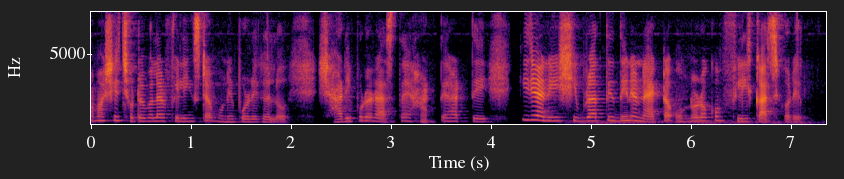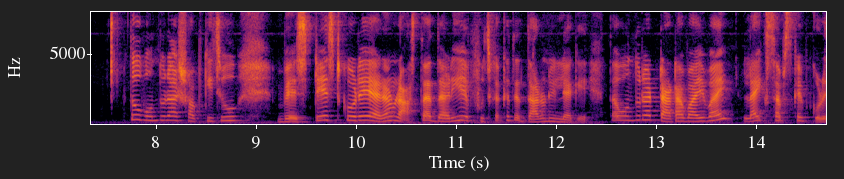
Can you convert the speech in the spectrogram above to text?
আমার সেই ছোটোবেলার ফিলিংসটা মনে পড়ে গেল। শাড়ি পরে রাস্তায় হাঁটতে হাঁটতে কি জানি শিবরাত্রির দিনে না একটা অন্যরকম ফিল কাজ করে। তো বন্ধুরা সব কিছু বেশ টেস্ট করে এরম রাস্তায় দাঁড়িয়ে ফুচকা খেতে দারুণই লাগে। তা বন্ধুরা tata bye bye like subscribe করে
